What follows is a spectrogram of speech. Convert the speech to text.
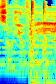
So you wait.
